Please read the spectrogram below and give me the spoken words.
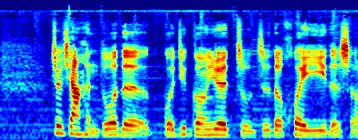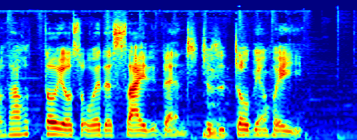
就像很多的国际公约组织的会议的时候，它都有所谓的 side event，就是周边会议。嗯、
